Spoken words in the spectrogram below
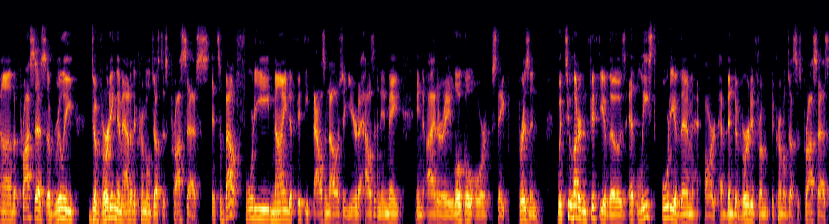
uh, the process of really diverting them out of the criminal justice process, it's about forty-nine to fifty thousand dollars a year to house an inmate in either a local or state prison. With 250 of those, at least 40 of them are have been diverted from the criminal justice process,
